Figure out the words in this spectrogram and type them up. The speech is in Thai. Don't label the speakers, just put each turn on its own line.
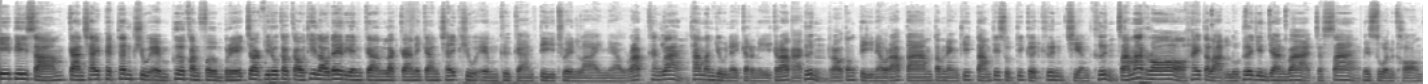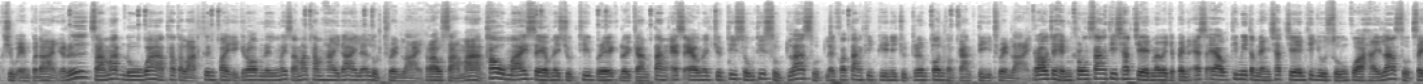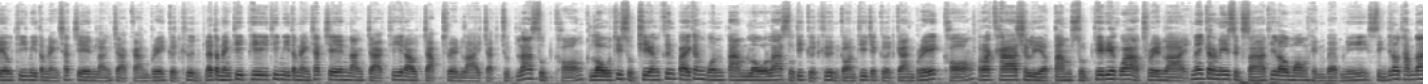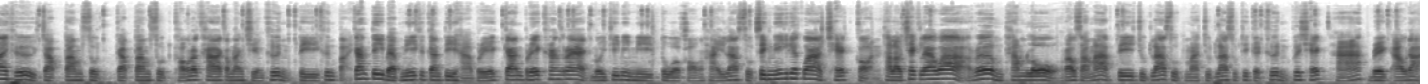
EP 3 การใช้ Pattern QM เพื่อ Confirm Break จากวิดีโอเก่าๆที่เราได้เรียนกันหลักการในการใช้ QM คือการตีเทรนไลน์แนวรับข้างล่าง ถ้ามันอยู่ในกรณีกราฟขาขึ้น เราต้องตีแนวรับตามตำแหน่งที่ต่ำที่สุดที่เกิดขึ้นเฉียงขึ้น สามารถรอให้ตลาดหลุดเพื่อยืนยันว่าจะสร้างในส่วนของ QM ก็ได้ หรือสามารถดูว่าถ้าตลาดขึ้นไปอีกรอบนึง ไม่สามารถทำไฮได้และหลุดเทรนไลน์เราสามารถเข้าไม้เซลในจุดที่ break โดยการตั้ง SL ในจุดที่สูงที่สุดล่าสุด และก็ตั้ง TP ในจุดเริ่มต้นของการตีเทรนไลน์เราจะเห็นโครงสร้างที่ชัดเจนไม่ว่าจะเป็น SL ที่มีตำแหน่งชัดเจนที่อยู่สูงกว่าไฮล่าสุดเซลล์ที่มีตำแหน่งชัดเจนหลังจากการ break เกิดขึ้น และตำแหน่ง TP ที่มีตำแหน่งชัดเจนหลังจากที่เราจับเทรนไลน์จากจุดล่าสุดของ low ที่สุดเชียงขึ้นไปข้างบนตาม low ล่าสุดที่เกิดขึ้น ก่อนที่จะเกิดการ break ของราคาเฉลี่ยต่ำสุดที่เรียกว่าเทรนไลน์ในกรณีศึกษาที่เรามองเห็นแบบนี้ สิ่งที่เราทำได้คือจับต่ำสุดกับตามสุดของราคากำลังเฉียงขึ้น ตีขึ้นไป การตีแบบนี้คือการตีหาเบรก การเบรกครั้งแรก โดยที่ไม่มีตัวของไฮล่าสุด สิ่งนี้เรียกว่าเช็คก่อน ถ้าเราเช็คแล้วว่าเริ่มทำโล เราสามารถตีจุดล่าสุดมาจุดล่าสุดที่เกิดขึ้น เพื่อเช็คหาเบรกเอาได้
